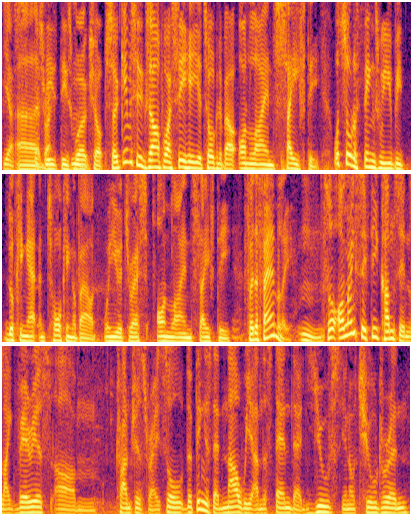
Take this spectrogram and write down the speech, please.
Yes, uh, that's right. These, these mm. workshops. So give us an example. I see here you're talking about online safety. What sort of things will you be looking at and talking about when you address online safety for the family? Mm. So online safety comes in like various um, tranches, right? So the thing is that now we understand that youths, you know, children,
